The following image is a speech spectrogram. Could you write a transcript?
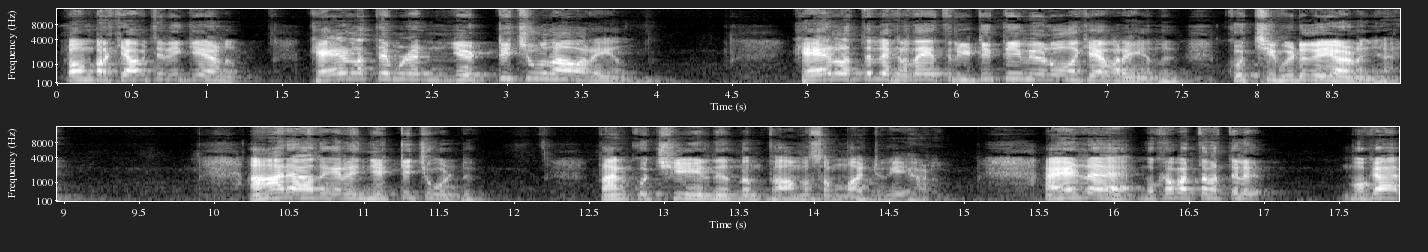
ഇപ്പം പ്രഖ്യാപിച്ചിരിക്കുകയാണ് കേരളത്തെ മുഴുവൻ ഞെട്ടിച്ചു എന്നാ പറയുന്നത്? കേരളത്തിന്റെ ഹൃദയത്തിൽ ഇടിത്തി വീണു എന്നൊക്കെയാണ് പറയുന്നത്. കൊച്ചി വിടുകയാണ് ഞാൻ. ആരാധകരെ ഞെട്ടിച്ചുകൊണ്ട് താൻ കൊച്ചിയിൽ നിന്നും താമസം മാറ്റുകയാണ്. അയാളുടെ മുഖപത്രത്തിൽ മുഖ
